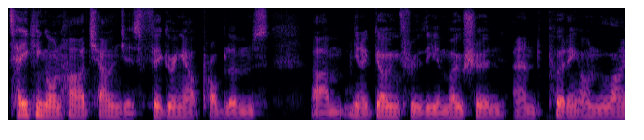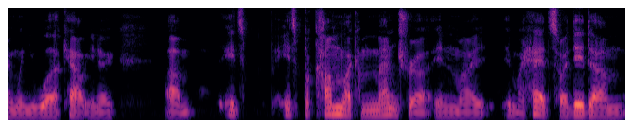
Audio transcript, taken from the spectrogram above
taking on hard challenges, figuring out problems, um, you know, going through the emotion and putting it on the line when you work out, you know, um, it's it's become like a mantra in my in my head. So I did um,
